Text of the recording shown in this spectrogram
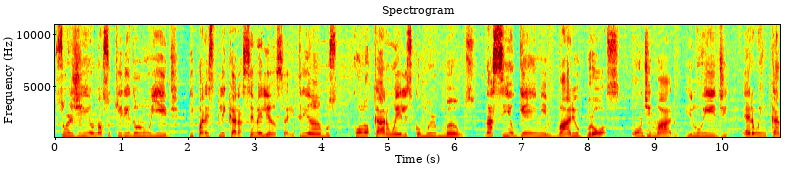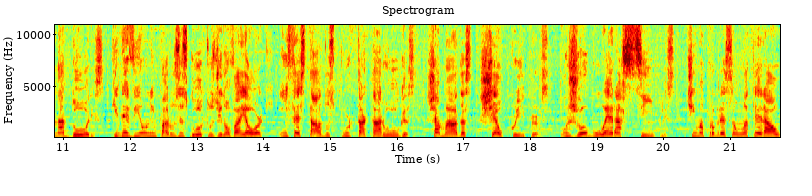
Surgia o nosso querido Luigi, e para explicar a semelhança entre ambos, colocaram eles como irmãos. Nascia o game Mario Bros onde Mario e Luigi eram encanadores, que deviam limpar os esgotos de Nova York, infestados por tartarugas, chamadas Shell Creepers. O jogo era simples, tinha uma progressão lateral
